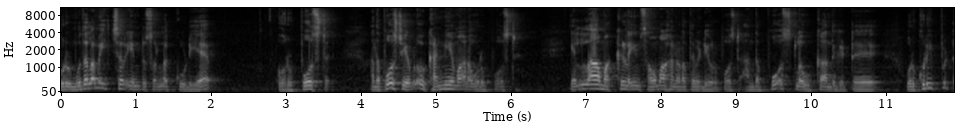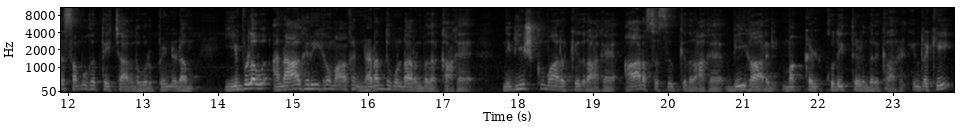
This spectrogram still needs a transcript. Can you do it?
ஒரு முதலமைச்சர் என்று சொல்லக்கூடிய ஒரு போஸ்ட்டு அந்த போஸ்ட் எவ்வளவு கண்ணியமான ஒரு போஸ்ட். எல்லா மக்களையும் சமமாக நடத்த வேண்டிய ஒரு போஸ்ட். அந்த போஸ்ட்டில் உட்கார்ந்துக்கிட்டு ஒரு குறிப்பிட்ட சமூகத்தை சார்ந்த ஒரு பெண்ணிடம் இவ்வளவு அநாகரிகமாக நடந்து கொண்டார் என்பதற்காக நிதிஷ்குமாருக்கு எதிராக ஆர்எஸ்எஸ்க்கு எதிராக பீகாரில் மக்கள் குதித்தெழுந்திருக்கிறார்கள். இன்றைக்கு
